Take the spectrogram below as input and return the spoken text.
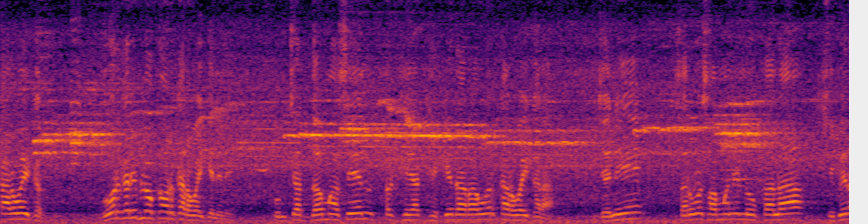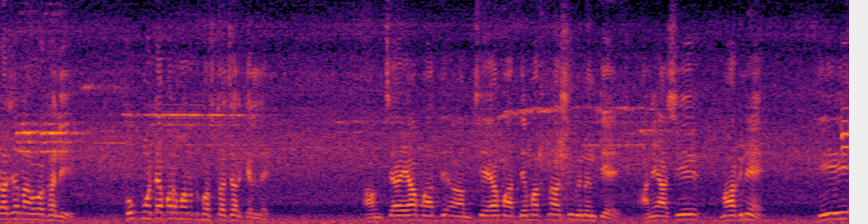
कारवाई करतो. गोरगरीब लोकांवर कारवाई केलेली आहे. तुमच्या दम असेल तर ठे ठेकेदारावर कारवाई करा. ज्याने सर्वसामान्य लोकाला शिबिराच्या नावाखाली खूप मोठ्या प्रमाणात भ्रष्टाचार केलेला आहे. आमच्या या माध्य आमच्या या माध्यमातून अशी विनंती आहे आणि अशी मागणी आहे की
